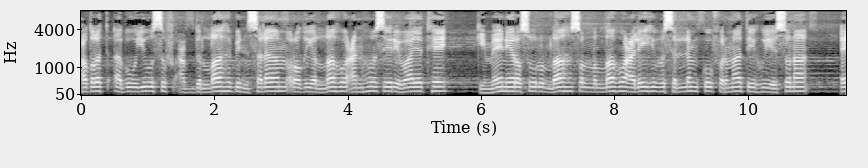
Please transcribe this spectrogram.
حضرت ابو یوسف عبداللہ بن سلام رضی اللہ عنہ سے روایت ہے کہ میں نے رسول اللہ صلی اللہ علیہ وسلم کو فرماتے ہوئے سنا، اے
